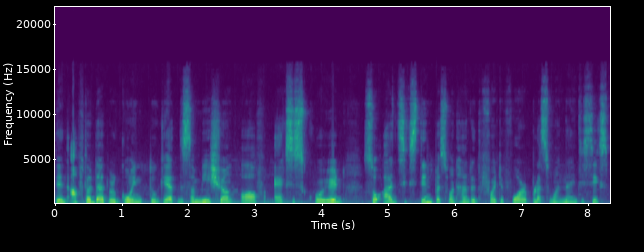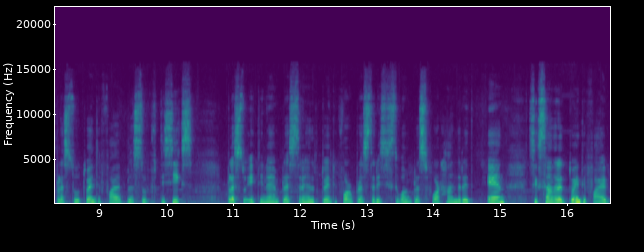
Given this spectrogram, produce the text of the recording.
Then after that, we're going to get the summation of x squared. So add 16 plus 144 plus 196 plus 225 plus 256 plus 289 plus 324 plus 361 plus 400 and 625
